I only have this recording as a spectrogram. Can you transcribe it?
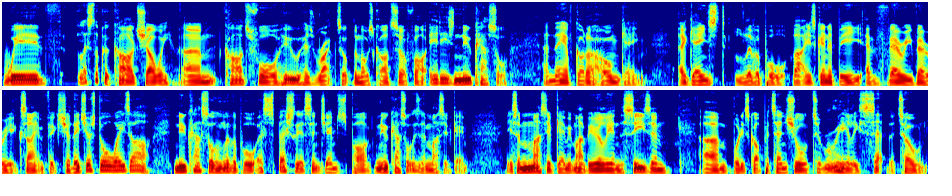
with let's look at cards, shall we? Um, cards for who has racked up the most cards so far. It is Newcastle, and they have got a home game against Liverpool. That is going to be a very, very exciting fixture. They just always are. Newcastle and Liverpool, especially at St James's Park. Newcastle, this is a massive game. It's a massive game. It might be early in the season, um, but it's got potential to really set the tone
